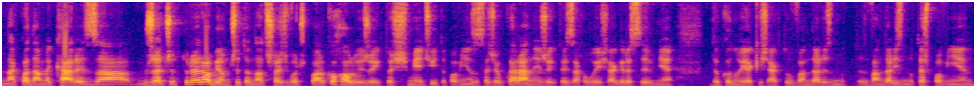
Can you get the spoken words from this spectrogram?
nakładamy kary za rzeczy, które robią, czy to na trzeźwo, czy po alkoholu. Jeżeli ktoś śmieci, to powinien zostać ukarany. Jeżeli ktoś zachowuje się agresywnie, dokonuje jakichś aktów wandalizmu, wandalizmu też powinien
